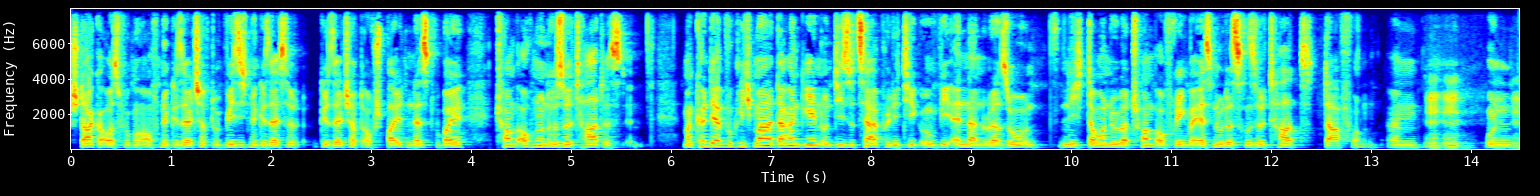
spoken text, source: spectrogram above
starke Auswirkungen auf eine Gesellschaft und wie sich eine Gesellschaft auch spalten lässt, wobei Trump auch nur ein Resultat ist. Man könnte ja wirklich mal daran gehen und die Sozialpolitik irgendwie ändern oder so und nicht dauernd über Trump aufregen, weil er ist nur das Resultat davon. Ähm, mhm. Und mhm.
